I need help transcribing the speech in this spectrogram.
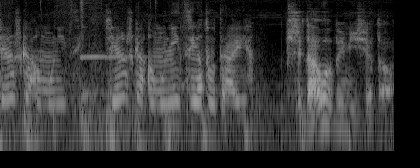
ciężka amunicja. Ciężka amunicja tutaj. Przydałoby mi się to.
